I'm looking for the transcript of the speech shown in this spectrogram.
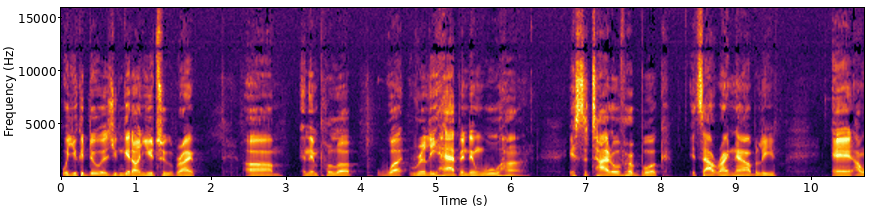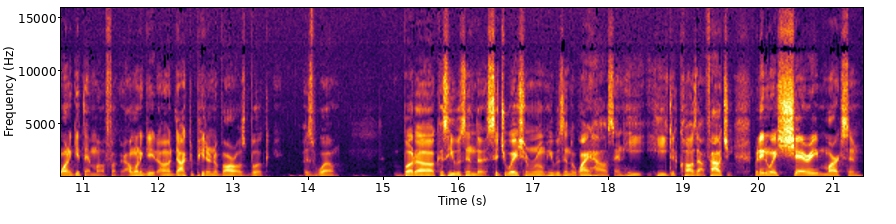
what you could do is you can get on YouTube, right? Um, and then pull up what really happened in Wuhan. It's the title of her book. It's out right now, I believe. And I want to get that motherfucker. I want to get uh, Dr. Peter Navarro's book as well. But uh, cause he was in the Situation Room, he was in the White House, and he he calls out Fauci. But anyway, Sharri Markson,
